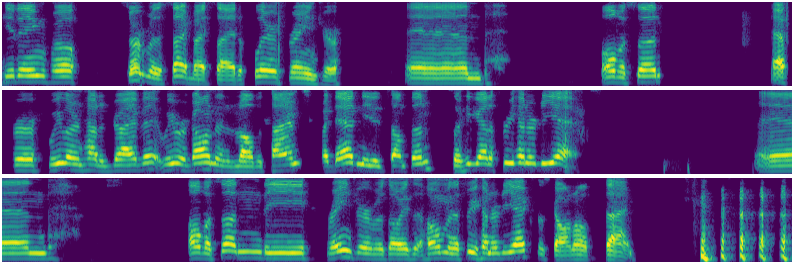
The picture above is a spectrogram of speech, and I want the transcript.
getting well, started with a side by side, a Polaris Ranger, and all of a sudden, after we learned how to drive it, we were gone in it all the time. So my dad needed something, so he got a 300EX, and all of a sudden, the Ranger was always at home, and the 300EX was gone all the time.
